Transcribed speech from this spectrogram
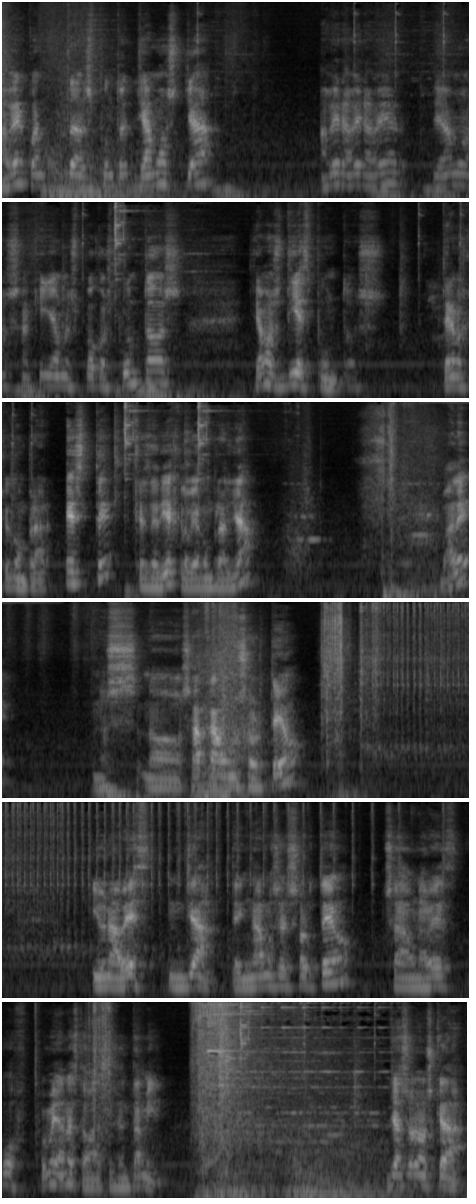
A ver cuántos puntos. Llevamos ya. A ver, a ver, a ver. Llevamos aquí ya unos pocos puntos. Llevamos 10 puntos. Tenemos que comprar este, que es de 10, que lo voy a comprar ya. ¿Vale? Nos, nos saca un sorteo. Y una vez ya tengamos el sorteo, o sea, una vez... Uf, pues mira, no estaba a 60.000. Ya solo nos queda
